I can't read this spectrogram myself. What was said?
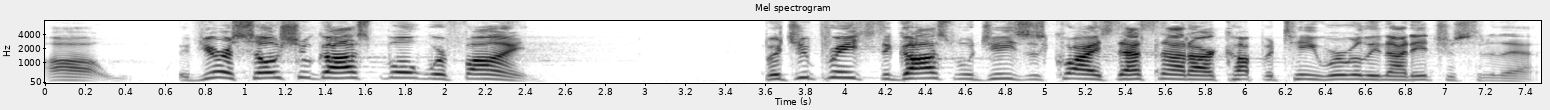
uh, if you're a social gospel, we're fine. But you preach the gospel of Jesus Christ, that's not our cup of tea. We're really not interested in that.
